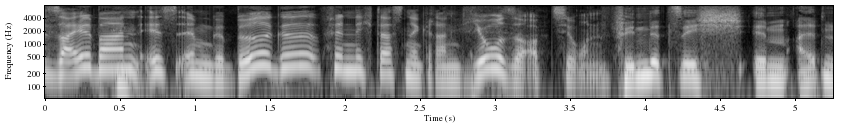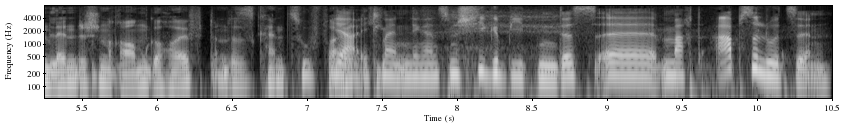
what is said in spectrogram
Seilbahn ist im Gebirge, finde ich das eine grandiose Option. Findet sich im alpenländischen Raum gehäuft und das ist kein Zufall. Ja, ich meine in den ganzen Skigebieten. Das äh, macht absolut Sinn.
